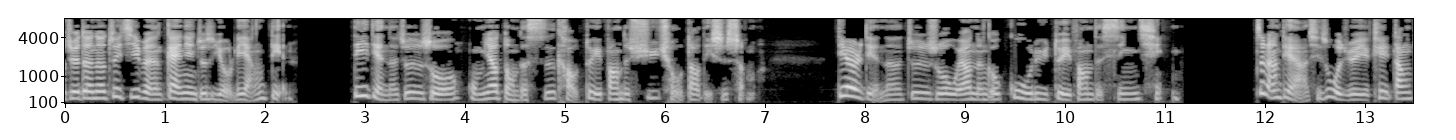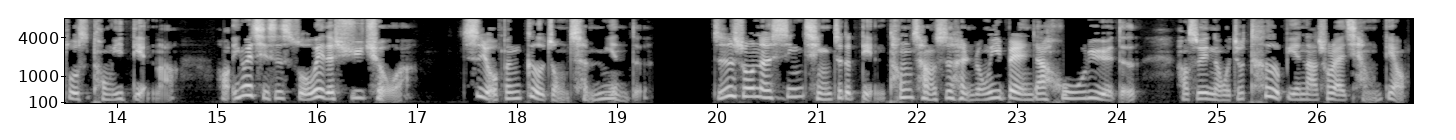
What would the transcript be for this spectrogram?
我觉得呢，最基本的概念就是有两点。第一点呢，就是说我们要懂得思考对方的需求到底是什么。第二点呢，就是说我要能够顾虑对方的心情。这两点啊，其实我觉得也可以当做是同一点啦。好，因为其实所谓的需求啊，是有分各种层面的，只是说呢，心情这个点通常是很容易被人家忽略的。好，所以呢，我就特别拿出来强调。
